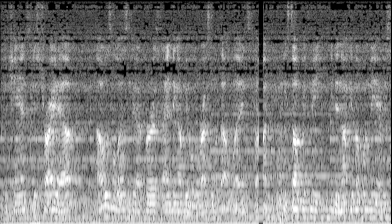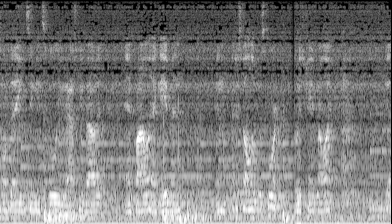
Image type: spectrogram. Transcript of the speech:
a chance, just try it out. I was a little hesitant at first. I didn't think I'd be able to wrestle without legs, but he stuck with me. He did not give up on me every single day. He'd see me in school, he would ask me about it, and finally I gave in, and I just fell in love with the sport. It really changed my life. Yeah,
